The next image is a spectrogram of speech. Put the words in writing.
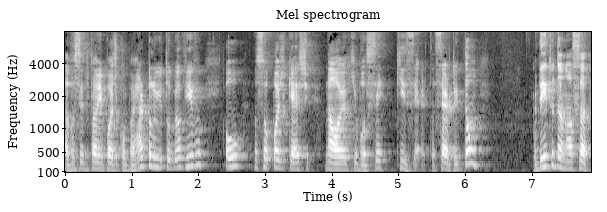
você também pode acompanhar pelo YouTube ao vivo ou no seu podcast na hora que você quiser, tá certo? Então, dentro da nossa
